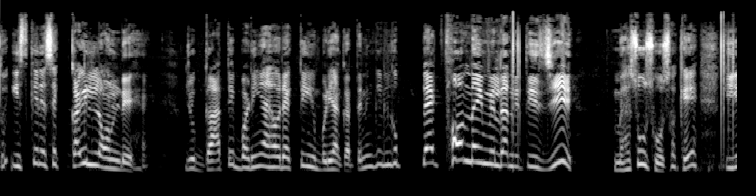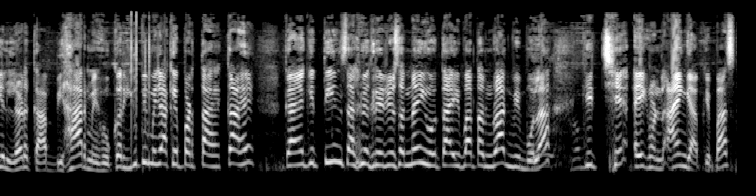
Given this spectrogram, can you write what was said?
तो इसके जैसे कई लौंडे हैं, जो गाते बढ़िया है और एक्टिंग भी बढ़िया करते हैं, लेकिन इनको प्लेटफॉर्म नहीं मिल रहा नीतीश जी। महसूस हो सके कि ये लड़का बिहार में होकर यूपी में जाके पढ़ता है। का है का कि तीन साल में ग्रेजुएशन नहीं होता। ये बात अनुराग भी बोला कि छः एक मिनट, आएँगे आपके पास।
